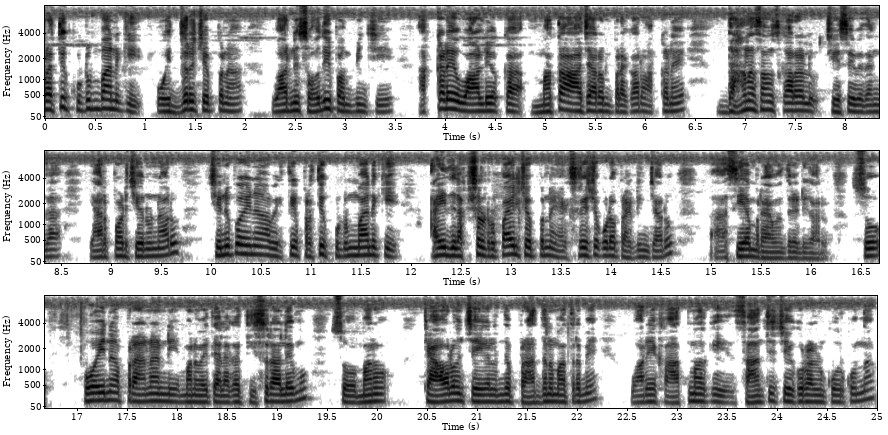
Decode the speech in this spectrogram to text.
ప్రతి కుటుంబానికి ఓ ఇద్దరు చెప్పిన వారిని సౌదీ పంపించి అక్కడే వాళ్ళ యొక్క మత ఆచారం ప్రకారం అక్కడే దహన సంస్కారాలు చేసే విధంగా ఏర్పాటు చేయనున్నారు. చనిపోయిన వ్యక్తి ప్రతి కుటుంబానికి ఐదు లక్షల రూపాయలు చొప్పున ఎక్స్రేస్ కూడా ప్రకటించారు సీఎం రేవంత్ రెడ్డి గారు. సో పోయిన ప్రాణాన్ని మనమైతే ఎలాగ తీసుకురాలేము. సో మనం కేవలం చేయగలిగిన ప్రార్థన మాత్రమే వారి యొక్క ఆత్మకి శాంతి చేకూరాలని కోరుకుందాం.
